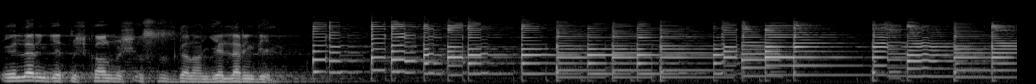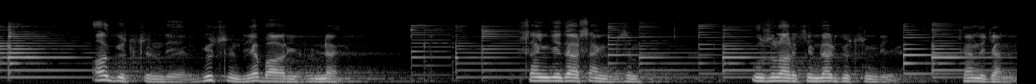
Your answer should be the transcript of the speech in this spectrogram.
ellerin gitmiş kalmış ıssız kalan yerlerin değil. A güçsün diye, güçsün diye bağırıyor ünler. Sen gidersen bizim uzuları kimler güçsün diye. Kendi kendine.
